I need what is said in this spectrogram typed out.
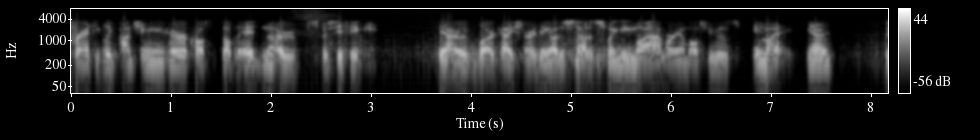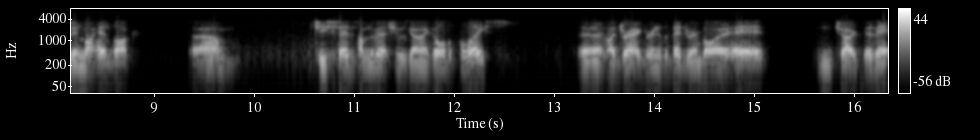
frantically punching her across the top of the head. No specific, you know, location or anything. I just started swinging my arm around while she was in my, you know, was in my headlock. Um, she said something about she was going to call the police. Uh, I dragged her into the bedroom by her hair and choked her de-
